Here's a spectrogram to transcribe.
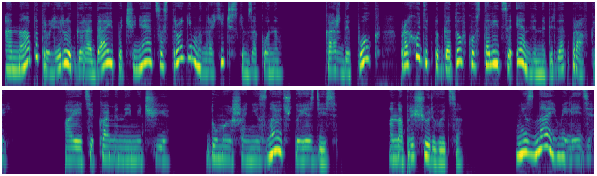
Она патрулирует города и подчиняется строгим монархическим законам. Каждый полк проходит подготовку в столице Энвина перед отправкой. А эти каменные мечи, думаешь, они знают, что я здесь? Она прищуривается. Не знаю, миледи.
